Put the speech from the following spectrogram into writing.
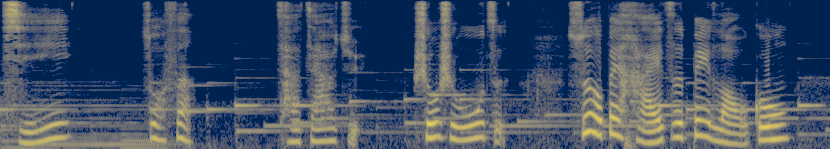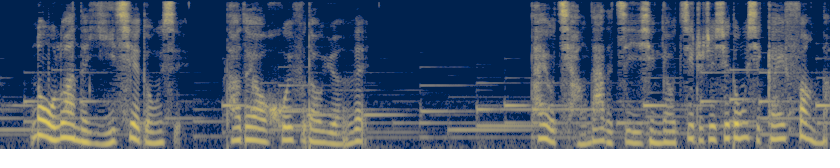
洗衣、做饭、擦家具、收拾屋子，所有被孩子、被老公弄乱的一切东西，他都要恢复到原位。他有强大的记忆性，要记着这些东西该放哪。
